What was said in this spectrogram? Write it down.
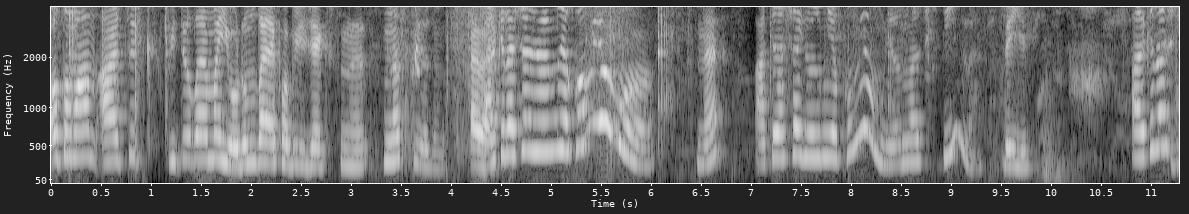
o zaman artık videolarıma yorum da yapabileceksiniz. Nasıl yorum? Evet. Arkadaşlar yorum yapamıyor mu? Ne? Arkadaşlar yorum yapamıyor mu? Yorumlar açık değil mi? Değil. Arkadaşlar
